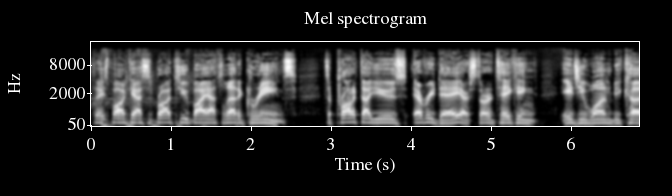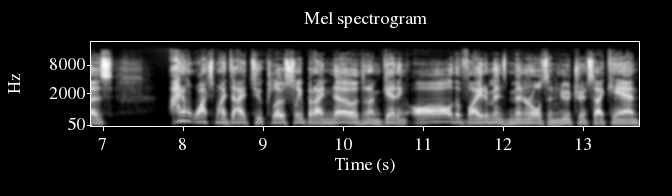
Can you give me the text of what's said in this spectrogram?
Today's podcast is brought to you by Athletic Greens. It's a product I use every day. I started taking AG1 because I don't watch my diet too closely, but I know that I'm getting all the vitamins, minerals, and nutrients I can,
